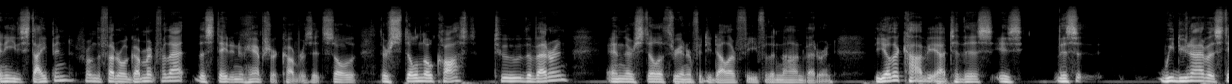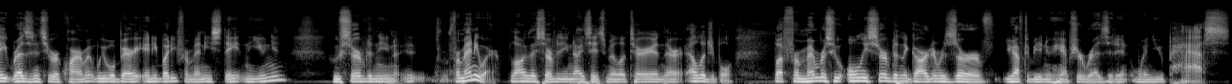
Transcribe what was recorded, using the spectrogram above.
any stipend from the federal government for that. The state of New Hampshire covers it. So there's still no cost to the veteran, and there's still a $350 fee for the non-veteran. The other caveat to this is this we do not have a state residency requirement. We will bury anybody from any state in the union who served in the from anywhere, as long as they served in the United States military and they're eligible. But for members who only served in the Guard and Reserve, you have to be a New Hampshire resident when you pass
